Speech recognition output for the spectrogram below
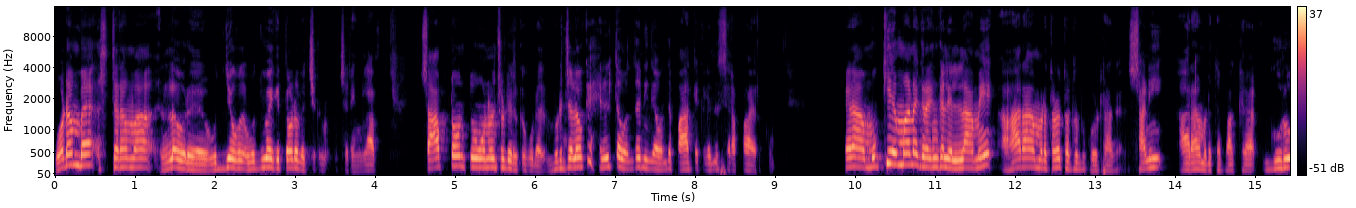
உடம்ப ஸ்திரமா நல்ல ஒரு உத்தியோக உத்வேகத்தோட வச்சுக்கணும். சரிங்களா? சாப்பிட்டோம் தூங்கணும்னு சொல்லிட்டு இருக்கக்கூடாது. முடிஞ்ச அளவுக்கு ஹெல்த்தை வந்து நீங்க வந்து பார்த்துக்கிறது சிறப்பா இருக்கும். ஏன்னா முக்கியமான கிரகங்கள் எல்லாமே ஆறாம் இடத்தோட தொடர்பு கொள்றாங்க. சனி ஆறாம் இடத்தை பார்க்குறார். குரு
